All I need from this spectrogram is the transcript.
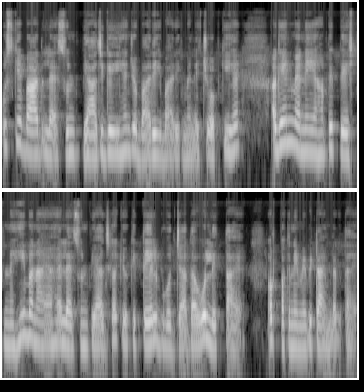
उसके बाद लहसुन प्याज गई हैं, जो बारीक बारीक मैंने चॉप की है। अगेन मैंने यहाँ पे पेस्ट नहीं बनाया है लहसुन प्याज का, क्योंकि तेल बहुत ज़्यादा वो लेता है और पकने में भी टाइम लगता है।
